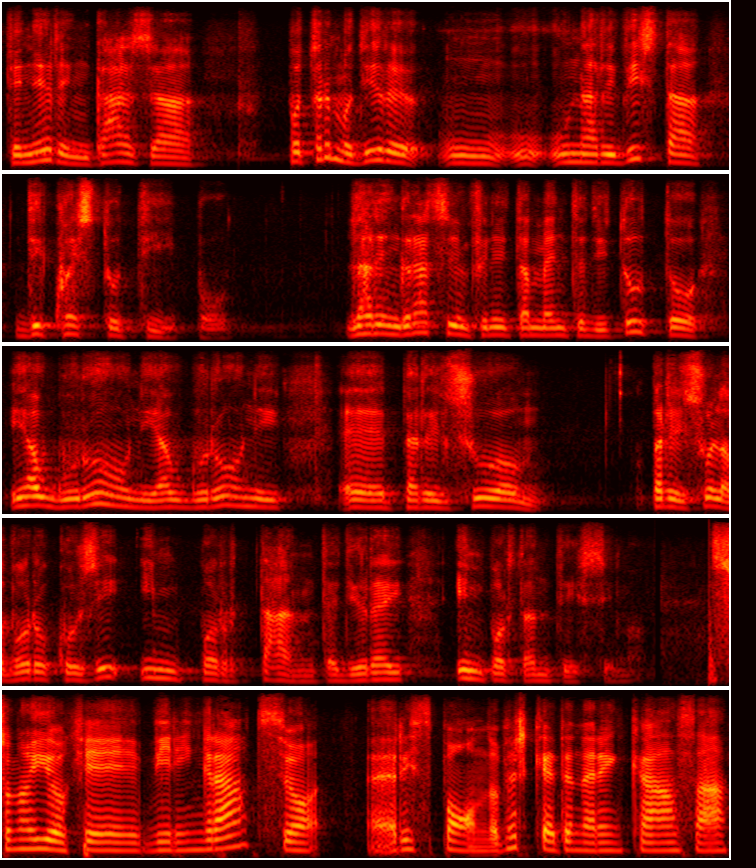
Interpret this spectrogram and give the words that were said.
tenere in casa, potremmo dire, un, una rivista di questo tipo? La ringrazio infinitamente di tutto e auguroni, auguroni eh, per il suo per il suo lavoro così importante, direi importantissimo. Sono io che vi ringrazio, eh, rispondo perché tenere in casa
